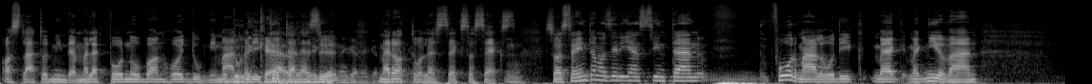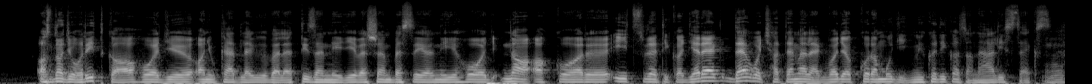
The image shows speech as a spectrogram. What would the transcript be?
azt látod minden meleg pornóban, hogy dugni már dugni pedig kell. kötelező, Igen, igen, igen, mert igen. attól lesz szex a szex. Uh-huh. Szóval szerintem azért ilyen szinten formálódik, meg, meg nyilván az nagyon ritka, hogy anyukád leül veled 14 évesen beszélni, hogy na, akkor így születik a gyerek, de hogyha te meleg vagy, akkor amúgy így működik az anális szex. Uh-huh.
